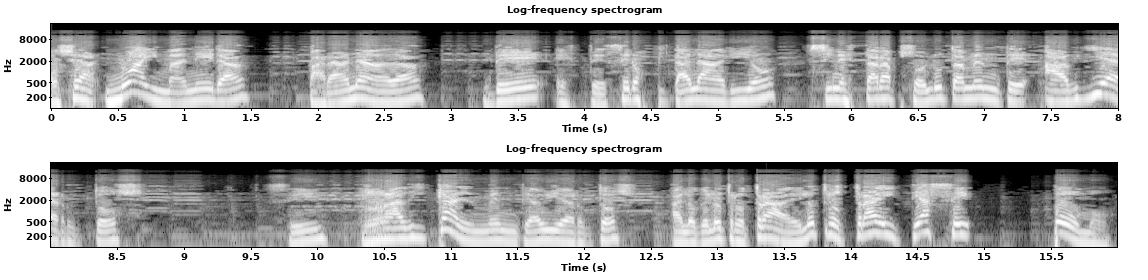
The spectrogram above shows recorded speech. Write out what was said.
O sea, no hay manera para nada de este, ser hospitalario sin estar absolutamente abiertos, ¿sí? radicalmente abiertos a lo que el otro trae. El otro trae y te hace pomo.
